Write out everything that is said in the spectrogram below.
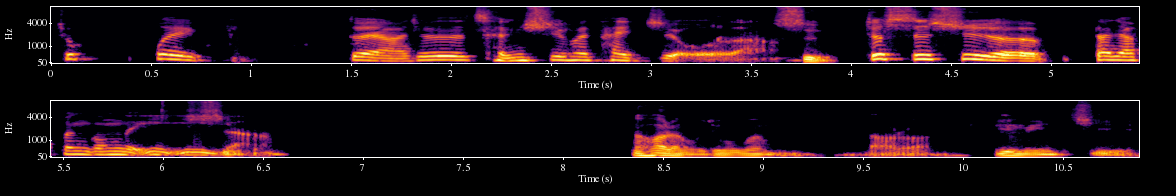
就会，对啊，就是程序会太久了，是，就失去了大家分工的意义啊。那后来我就问 Lara 愿不愿意接。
